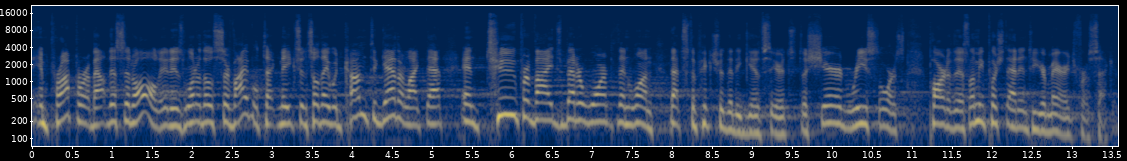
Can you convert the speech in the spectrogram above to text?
improper about this at all. It is one of those survival techniques. And so they would come together like that, and two provides better warmth than one. That's the picture that he gives here. It's the shared resource part of this. Let me push that into your marriage for a second.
